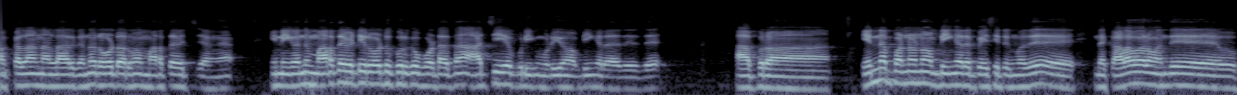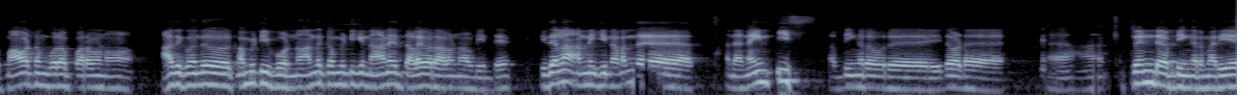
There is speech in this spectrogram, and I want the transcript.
மக்கள்லாம் நல்லா இருக்குன்னு ரோட்டோரமா மரத்தை வச்சாங்க. இன்னைக்கு வந்து மரத்தை வெட்டி ரோட்டு குறுக்க போட்டால் தான் ஆட்சியே பிடிக்க முடியும் அப்படிங்கிற இது. அப்புறம் என்ன பண்ணணும் அப்படிங்கிறத பேசிட்டு இருக்கும்போது இந்த கலவரம் வந்து மாவட்டம் பூரா பரவணும். அதுக்கு வந்து ஒரு கமிட்டி போடணும். அந்த கமிட்டிக்கு நானே தலைவர் ஆகணும் அப்படின்ட்டு. இதெல்லாம் அன்னைக்கு நடந்த அந்த நைன்டிஸ் அப்படிங்கிற ஒரு இதோட ட்ரெண்ட் அப்படிங்கிற மாதிரியே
